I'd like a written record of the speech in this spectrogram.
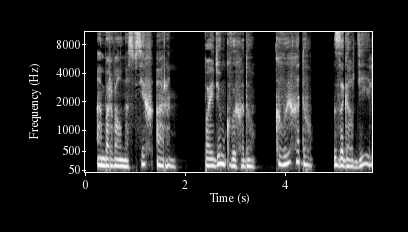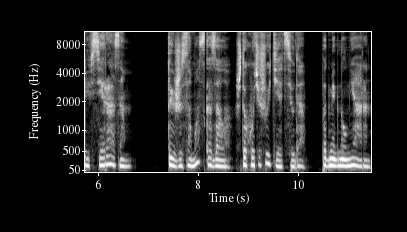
— оборвал нас всех Аарон. Пойдем к выходу». «К выходу?» — загалдели все разом. «Ты же сама сказала, что хочешь уйти отсюда», — подмигнул мне Аарон.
